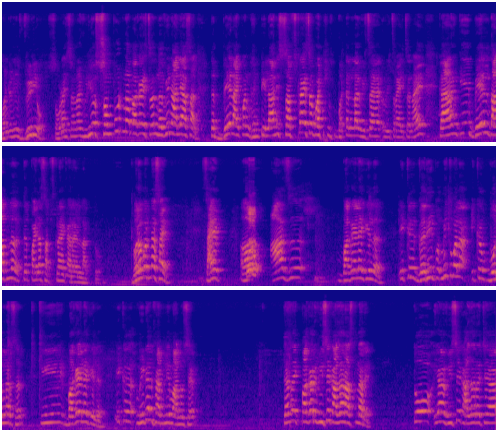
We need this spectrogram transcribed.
मंडळी व्हिडिओ सोडायचा ना व्हिडिओ संपूर्ण बघायचं. नवीन आले असाल तर बेल आयकॉन घंटीला आणि सबस्क्राईबचं बटन बटनला विचार विचारायचं नाही. कारण की बेल दाबलं तर पहिला सबस्क्राईब करायला लागतो. बरोबर ना साहेब? साहेब आज बघायला गेलं एक गरीब मी तुम्हाला एक बोलणार सर की बघायला गेलं एक मिडल फॅमिली माणूस आहे. त्याचा एक पगार वीस एक हजार असणार आहे. तो या वीस एक हजाराच्या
